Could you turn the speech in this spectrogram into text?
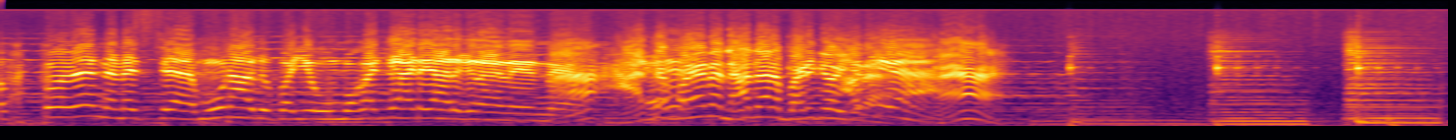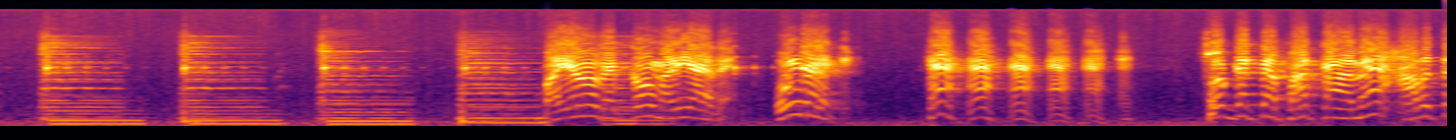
அப்பவே நினைச்சேன் மூணாவது பையன் உன் முகஞ்சாடையா இருக்கிறான்னு அந்த பையனை நான் தானே படிக்க வைக்கிறேன். பயம் வெக்கம் மரியாதை. உங்களுக்கு. சொர்க்கத்தை பார்க்காம அவத்த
